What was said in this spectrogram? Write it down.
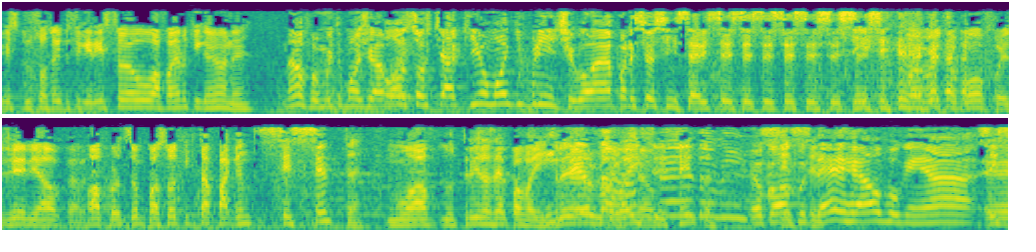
esse do sorteio do Figueirense foi o Havaiano que ganhou, né? Não, foi muito bom. Já vamos sortear aqui um monte de brinde. Chegou lá e apareceu assim, série C, C, C, C, C, C, C. Foi muito bom, foi genial, cara. Ó, a produção passou aqui que tá pagando 60 no, no 3x0 pra Havaí. Meu Deus Havaí, do céu. 60? Eu coloco 60. 10 real, vou ganhar 600.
